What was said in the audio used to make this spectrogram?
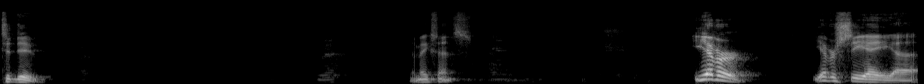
to do. That makes sense? You ever you ever see a uh,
